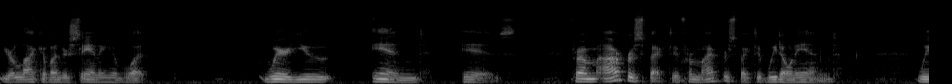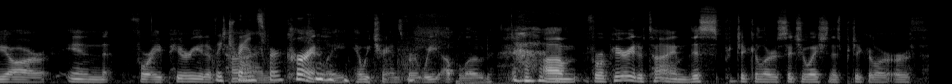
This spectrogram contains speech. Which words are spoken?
your lack of understanding of what where you end is. From our perspective, from my perspective, we don't end. We are in for a period of We time. transfer. Currently, yeah, we transfer, we upload. Um, for a period of time, this particular situation, this particular Earth,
